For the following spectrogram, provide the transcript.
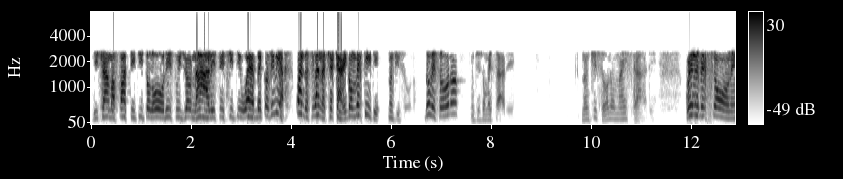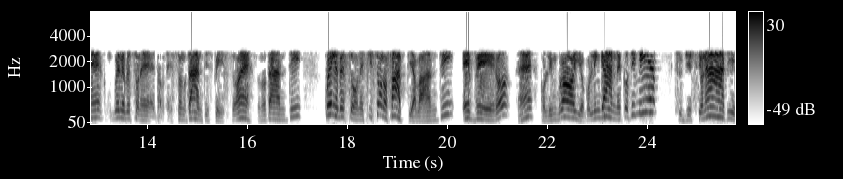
diciamo ha fatto i titoloni sui giornali, sui siti web e così via, quando si vanno a cercare i convertiti non ci sono. Dove sono? Non ci sono mai stati. Non ci sono mai stati. Quelle persone, quelle persone, sono tanti spesso, eh, sono tanti, quelle persone si sono fatti avanti, è vero, eh, con l'imbroglio, con l'inganno e così via, suggestionati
